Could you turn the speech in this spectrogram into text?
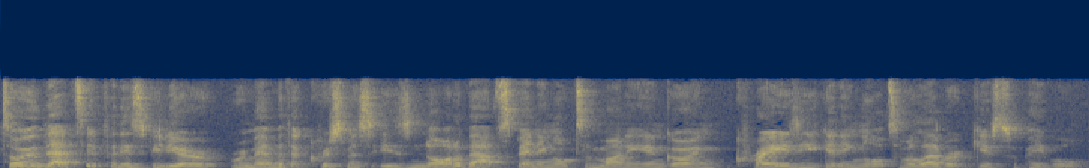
So that's it for this video. Remember that Christmas is not about spending lots of money and going crazy getting lots of elaborate gifts for people,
